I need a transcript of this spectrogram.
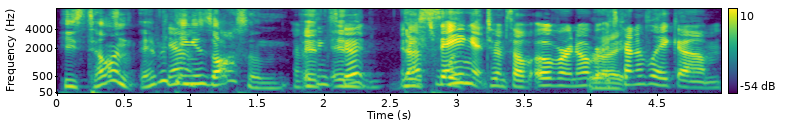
he's telling everything Mm-hmm. Yeah. is awesome Everything's and good. And he's that's what- saying it to himself over and over. It's kind of like um,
